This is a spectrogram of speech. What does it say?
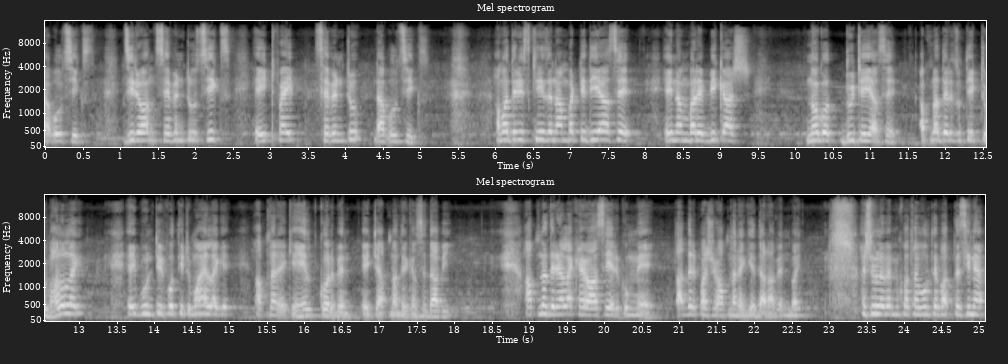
double six. Zero one seven two six eight five seven two double six. আমাদের স্ক্রিনে যে নাম্বারটি দিয়ে আছে, এই নাম্বারে বিকাশ নগদ দুইটাই আছে। আপনাদের যদি একটু ভালো লাগে, এই বোনটির প্রতি একটু মায়া লাগে, আপনারা একে হেল্প করবেন এটা আপনাদের কাছে দাবি। আপনাদের এলাকায়ও আছে এরকম মেয়ে। তাদের পাশেও আপনারা গিয়ে দাঁড়াবেন ভাই। আসলে আমি কথা বলতে পারতেছি না।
